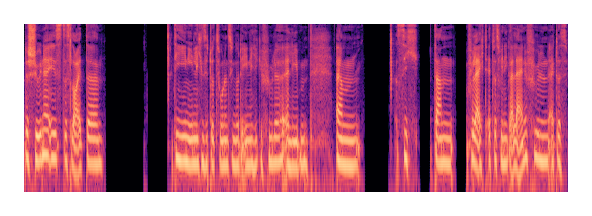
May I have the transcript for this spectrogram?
das Schöne ist, dass Leute, die in ähnlichen Situationen sind oder ähnliche Gefühle erleben, ähm, sich dann vielleicht etwas weniger alleine fühlen, etwas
